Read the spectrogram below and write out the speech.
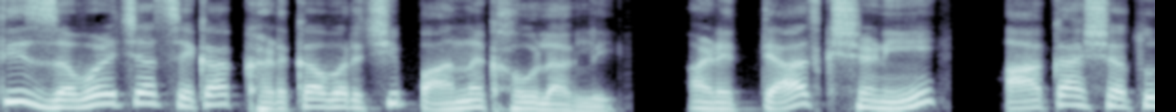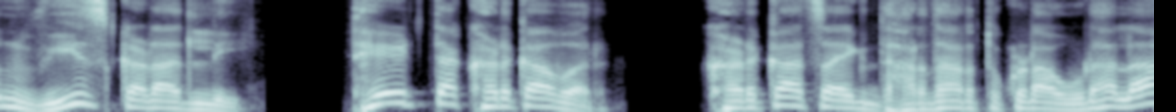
ती जवळच्याच एका खडकावरची पानं खाऊ लागली आणि त्याच क्षणी आकाशातून वीज कडादली. थेट त्या खडकावर खडकाचा एक धारधार तुकडा उडाला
